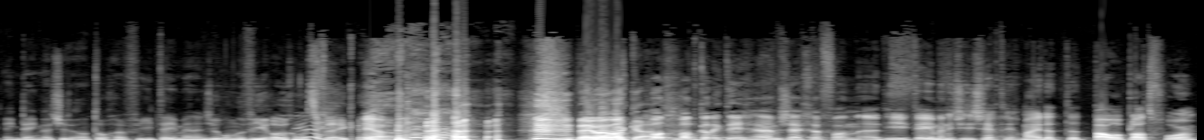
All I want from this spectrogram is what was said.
ik denk dat je dan toch even IT-manager onder vier ogen moet spreken. Ja. nee, maar wat, wat, wat kan ik tegen hem zeggen van eh, die IT-manager die zegt tegen mij dat het Power-platform...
